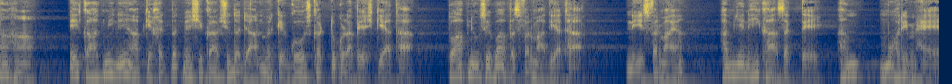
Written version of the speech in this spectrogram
ہاں ہاں ایک آدمی نے آپ کی خدمت میں شکار شدہ جانور کے گوشت کا ٹکڑا پیش کیا تھا، تو آپ نے اسے واپس فرما دیا تھا۔ نیز فرمایا ہم یہ نہیں کھا سکتے۔ ہم محرم ہیں۔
